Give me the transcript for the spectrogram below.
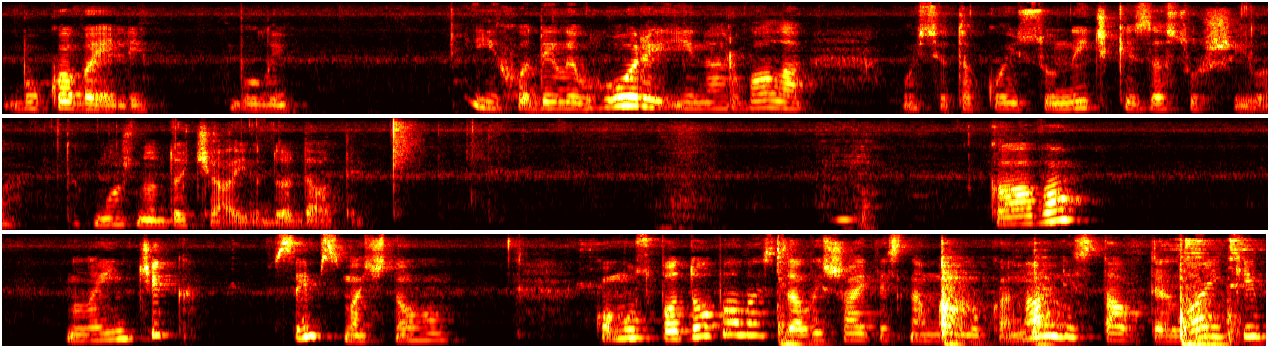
Буковелі були. І ходили в гори і нарвала ось такої сунички, засушила. Так можна до чаю додати. Кава, млинчик. Всім смачного! Кому сподобалось, залишайтесь на моєму каналі, ставте лайки,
